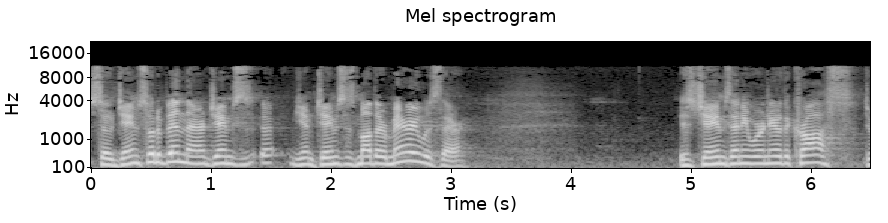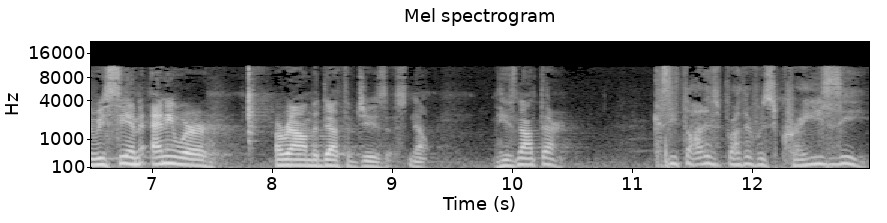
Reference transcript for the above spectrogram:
So James would have been there. James, uh, James's mother Mary was there. Is James anywhere near the cross? Do we see him anywhere around the death of Jesus? No, he's not there because he thought his brother was crazy.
